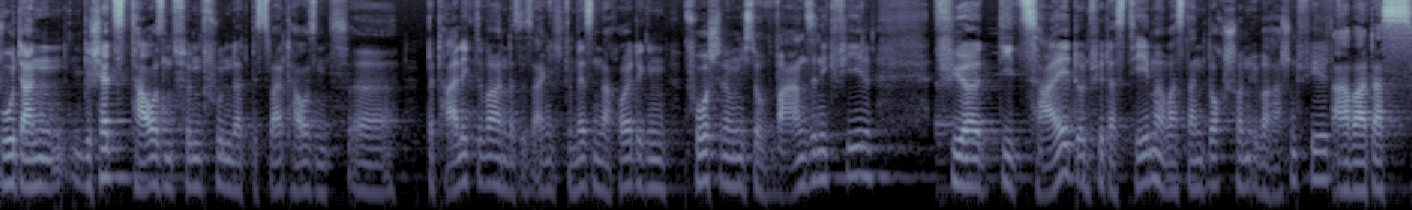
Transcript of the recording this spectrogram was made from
wo dann geschätzt 1500 bis 2000 äh, Beteiligte waren. Das ist eigentlich gemessen nach heutigen Vorstellungen nicht so wahnsinnig viel für die Zeit und für das Thema, was dann doch schon überraschend fiel. Aber das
